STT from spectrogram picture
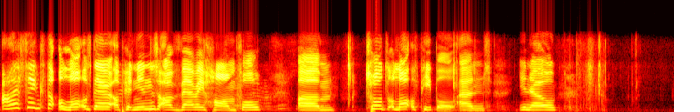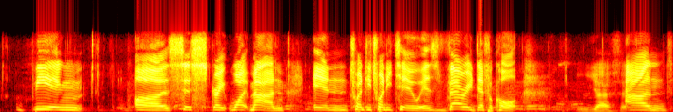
I think that a lot of their opinions are very harmful um, towards a lot of people, and you know, being a cis straight white man in 2022 is very difficult, Yes. it- and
